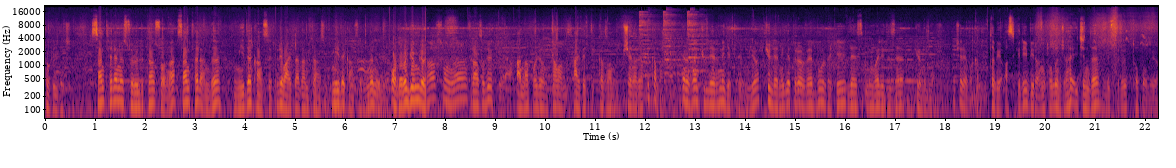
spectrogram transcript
Çok ilginç. Saint Helen'e sürüldükten sonra Saint Helen'de mide kanseri, rivayetlerden bir tanesi mide kanserinden ölüyor. Orada da gömülüyor. Daha sonra Fransa diyor ki ya Napolyon tamam kaybettik kazandık bir şeyler yaptık ama en azından küllerini getirelim diyor. Küllerini getiriyor ve buradaki Les Invalides'e gömülüyor. İçeriye bakalım. Tabii askeri bir anıt olunca içinde bir sürü top oluyor.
